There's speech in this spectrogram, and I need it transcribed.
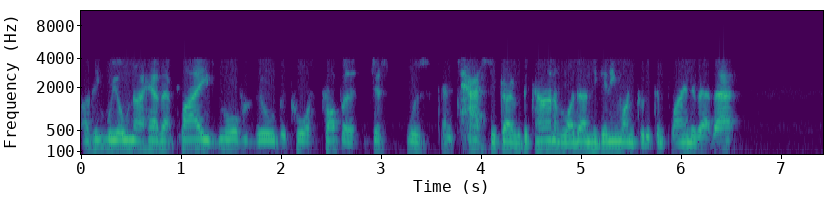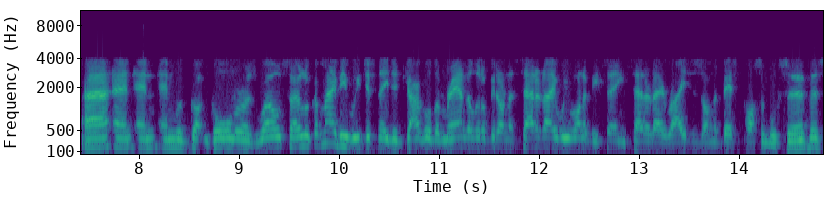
I think we all know how that plays. Morphettville, the course proper, just was fantastic over the carnival. I don't think anyone could have complained about that. Uh, and, and, and we've got Gawler as well. So, look, maybe we just need to juggle them around a little bit on a Saturday. We want to be seeing Saturday races on the best possible surface.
